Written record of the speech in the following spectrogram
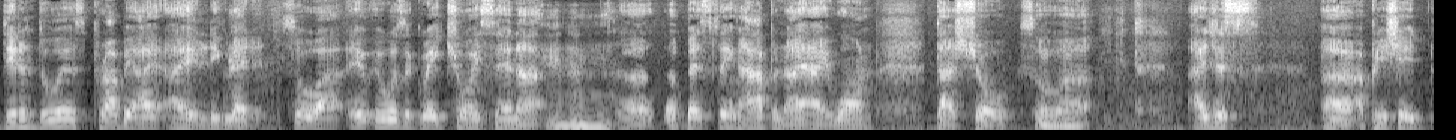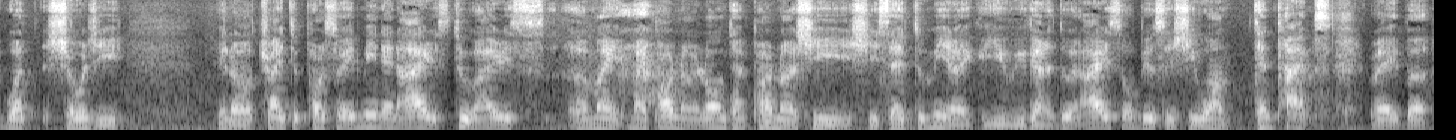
didn't do it, probably I, I regret it. So uh, it, it was a great choice, and uh, mm-hmm. uh, the best thing happened. I, I won that show, so mm-hmm. Uh, I just uh, appreciate what Shoji, you know, tried to persuade me, and Iris too. Iris, uh, my my partner, a long time partner, she she said to me like, "You you gotta do it." Iris obviously she won ten times, right? But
